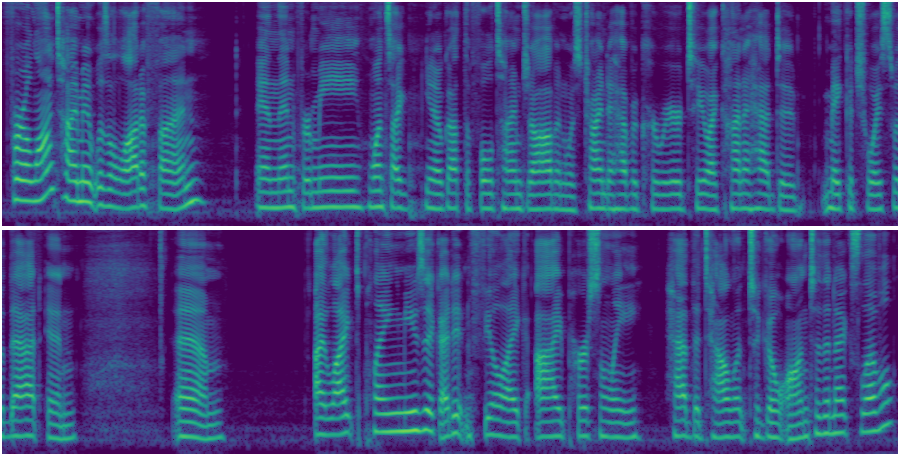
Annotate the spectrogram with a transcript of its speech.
for a long time it was a lot of fun and then for me once i you know got the full-time job and was trying to have a career too i kind of had to make a choice with that and um i liked playing music i didn't feel like i personally had the talent to go on to the next level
